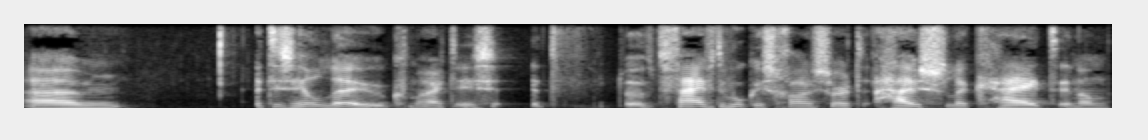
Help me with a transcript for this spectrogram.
ehm, het is heel leuk, maar het is... Het, het vijfde boek is gewoon een soort huiselijkheid. En dan,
